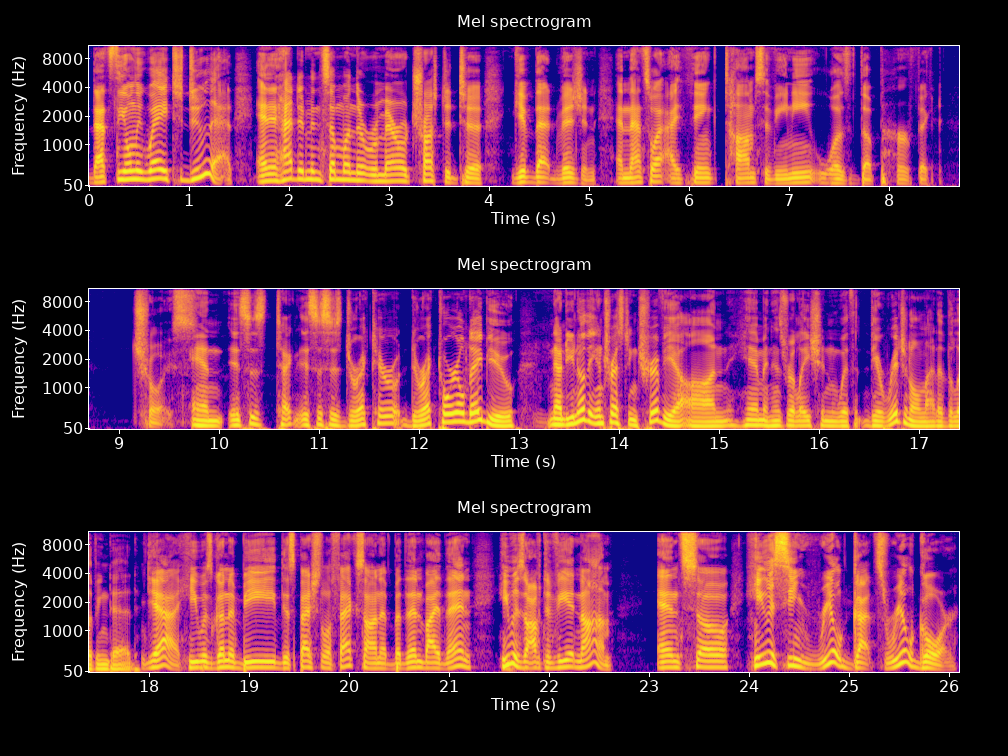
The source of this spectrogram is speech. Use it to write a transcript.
That's the only way to do that. And it had to have been someone that Romero trusted to give that vision. And that's why I think Tom Savini was the perfect choice. and this is tech, this is his directorial directorial debut. Mm-hmm. Now, do you know the interesting trivia on him and his relation with the original Night of the Living Dead? yeah, he was going to be the special effects on it, but then by then he was off to Vietnam. And so he was seeing real guts, real gore.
